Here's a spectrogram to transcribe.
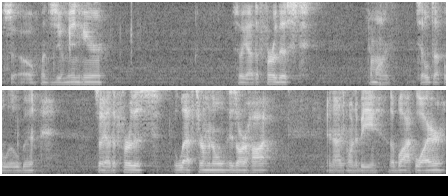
So, let's zoom in here. So yeah, the furthest, come on, tilt up a little bit. So yeah, the furthest left terminal is our hot, and that's going to be the black wire.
